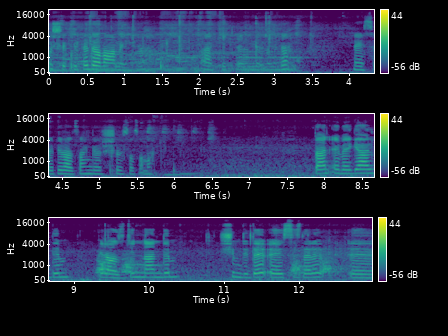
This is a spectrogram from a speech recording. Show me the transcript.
Bu şekilde devam ediyor. Erkeklerin bölümü de. Neyse birazdan görüşürüz o zaman. Ben eve geldim. Biraz dinlendim. Şimdi de e, sizlere e,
